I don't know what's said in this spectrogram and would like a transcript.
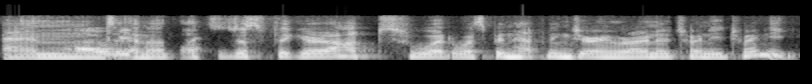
and uh, and I'd like to just figure out what what's been happening during Rona 2020.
